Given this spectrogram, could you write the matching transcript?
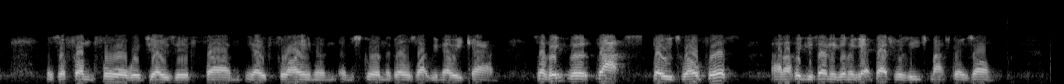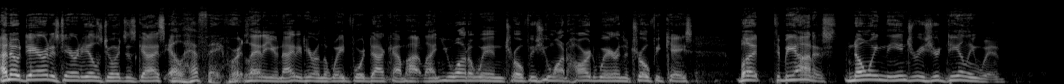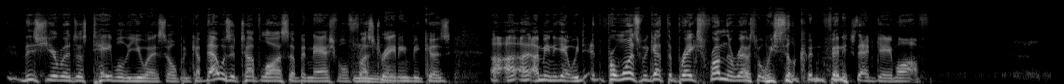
as a front four with Josef, um, you know, flying and, and scoring the goals like we know he can. So I think that that bodes well for us, and I think it's only going to get better as each match goes on. I know Darren, as Darren Eales joins us, guys, El Jefe for Atlanta United here on the WadeFord.com hotline. You want to win trophies, you want hardware in the trophy case. But to be honest, knowing the injuries you're dealing with, this year we'll just table the U.S. Open Cup. That was a tough loss up in Nashville, frustrating mm. because, uh, I, I, mean, again, we for once we got the breaks from the refs, but we still couldn't finish that game off.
